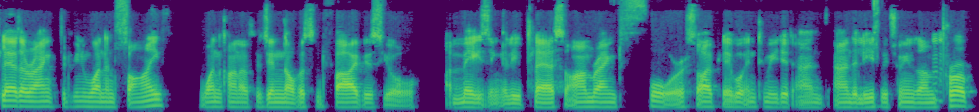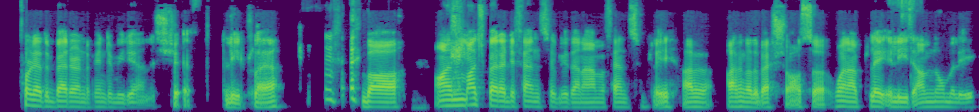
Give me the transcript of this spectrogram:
players are ranked between one and five. One kind of is your novice, and five is your amazing elite player. So I'm ranked four. So I play both intermediate and and elite, which means I'm Mm. pro- probably at the better end of intermediate and a shit elite player. but I'm much better defensively than I'm offensively. I, I haven't got the best shot. So when I play elite, I'm normally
